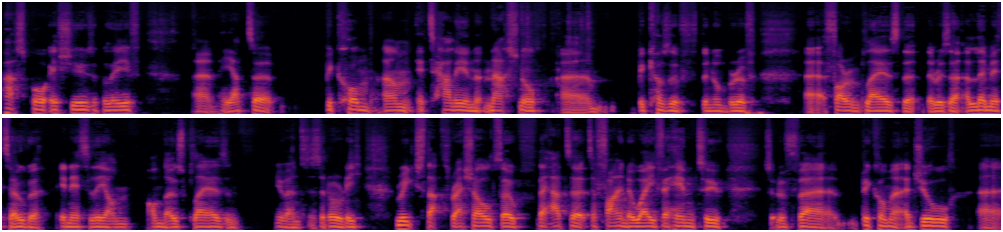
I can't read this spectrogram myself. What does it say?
passport issues, I believe. Um, he had to become an Italian national um, because of the number of uh, foreign players that there is a, a, limit over in Italy on on those players, and Juventus had already reached that threshold, so they had to, to find a way for him to sort of uh, become a, a dual. Uh,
